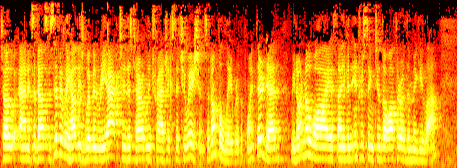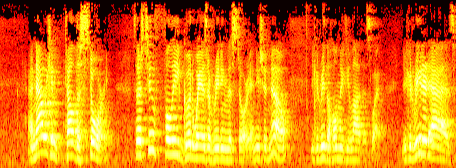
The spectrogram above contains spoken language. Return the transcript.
So, and it's about specifically how these women react to this terribly tragic situation. So don't belabor the point. They're dead. We don't know why. It's not even interesting to the author of the Megillah. And now we can tell the story. So there's two fully good ways of reading this story. And you should know, you could read the whole Megillah this way. You could read it as,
